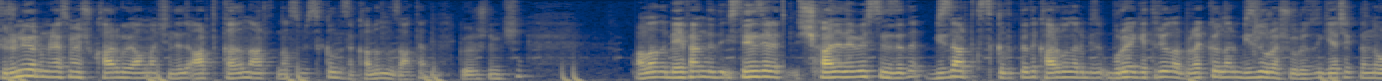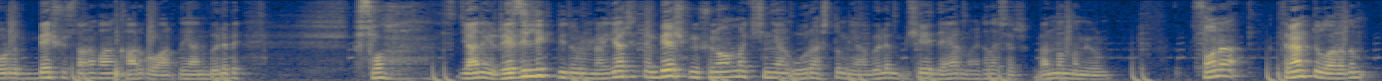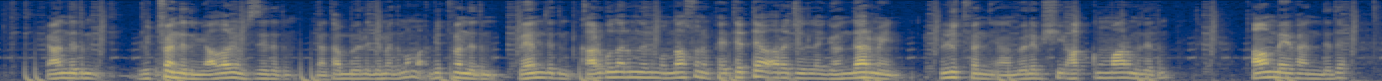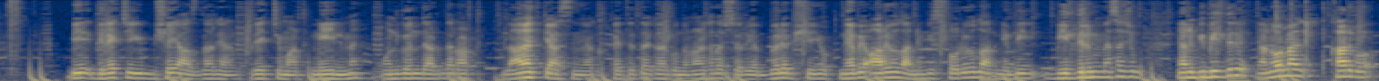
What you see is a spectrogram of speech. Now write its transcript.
sürünüyorum resmen şu kargoyu almak için dedi. Artık kadın artık nasıl bir sıkıldıysa kadındı zaten görüştüğüm kişi. Allah da beyefendi dedi istediğiniz yere şikayet edebilirsiniz dedi. Biz de artık sıkıldık dedi. Kargoları biz buraya getiriyorlar bırakıyorlar biz de uğraşıyoruz dedi. Gerçekten de orada 500 tane falan kargo vardı. Yani böyle bir son yani rezillik bir durum ya. Gerçekten 5 gün şunu almak için yani uğraştım ya. Böyle bir şeye değer mi arkadaşlar? Ben de anlamıyorum. Sonra Trendyol aradım. Yani dedim Lütfen dedim yalvarıyorum size dedim. Ya tabi böyle demedim ama lütfen dedim. Benim dedim kargolarım dedim ondan sonra PTT aracılığıyla göndermeyin. Lütfen yani böyle bir şey hakkım var mı dedim. Tamam beyefendi dedi. Bir dilekçe gibi bir şey yazdılar yani dilekçe mi artık mail mi? Onu gönderdiler artık lanet gelsin ya PTT kargodan arkadaşlar ya böyle bir şey yok. Ne bir arıyorlar ne bir soruyorlar ne bir bildirim mesajı yani bir bildiri yani normal kargo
